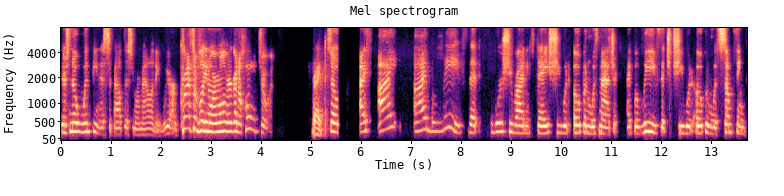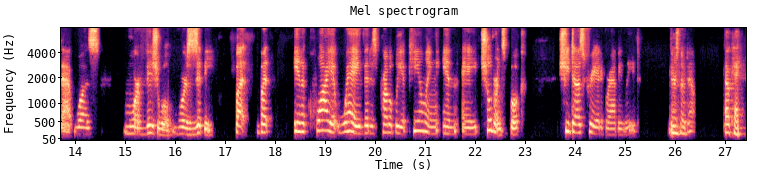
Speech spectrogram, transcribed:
there's no wimpiness about this normality. We are aggressively normal. We're going to hold to it. Right. So I I I believe that were she writing today, she would open with magic. I believe that she would open with something that was more visual, more zippy, but but in a quiet way that is probably appealing in a children's book. She does create a grabby lead. There's no mm-hmm. doubt. Okay.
